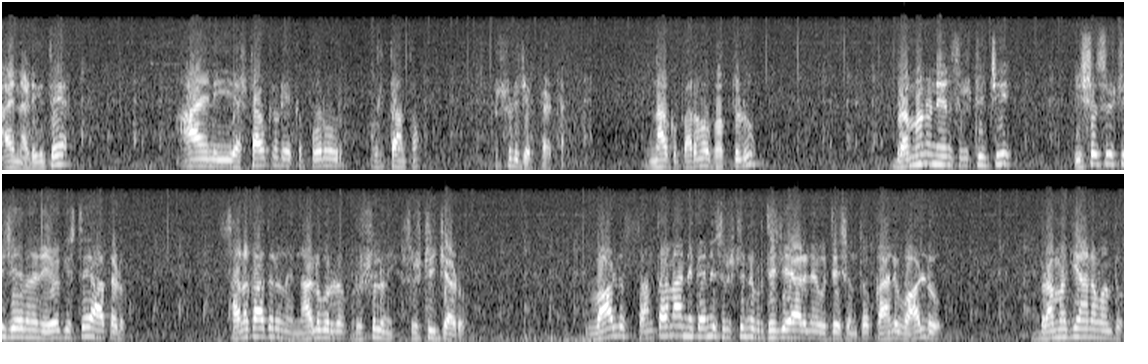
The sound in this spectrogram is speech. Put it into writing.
ఆయన అడిగితే ఆయన ఈ అష్టావకుడు యొక్క పూర్వ వృత్తాంతం కృష్ణుడు చెప్పాట. నాకు పరమ భక్తుడు బ్రహ్మను నేను సృష్టించి విశ్వ సృష్టి చేయమని నియోగిస్తే అతడు సనకాదులని నలుగురు ఋషులని సృష్టించాడు. వాళ్ళు సంతానాన్ని కానీ సృష్టిని వృద్ధి చేయాలనే ఉద్దేశంతో కానీ వాళ్ళు బ్రహ్మజ్ఞానమందు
